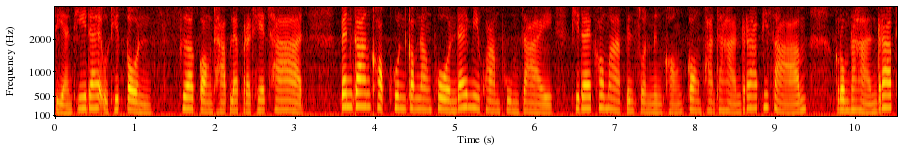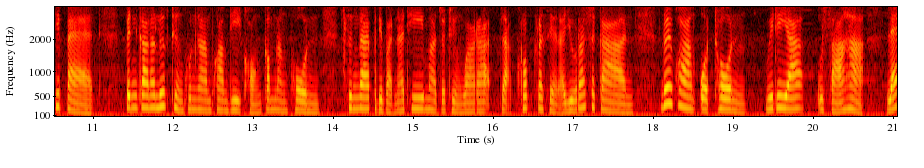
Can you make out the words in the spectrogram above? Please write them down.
ษียณที่ได้อุทิศตน เพื่อกองทัพและประเทศชาติ เป็นการขอบคุณกำลังพลได้มีความภูมิใจ ที่ได้เข้ามาเป็นส่วนหนึ่งของกองพันทหารราบที่ 3 กรมทหารราบที่ 8 เป็นการระลึกถึงคุณงามความดีของกำลังพล ซึ่งได้ปฏิบัติหน้าที่มาจนถึงวาระจะครบเกษียณอายุราชการ ด้วยความอดทน วิทยะ อุตสาหะ และ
